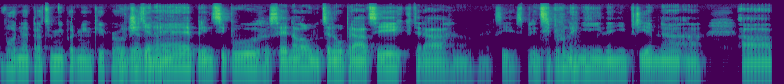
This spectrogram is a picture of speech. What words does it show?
vhodné pracovní podmínky pro Určitě vězně. ne. Principu se jednalo o nucenou práci, která jaksi z principu není, není příjemná a, a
